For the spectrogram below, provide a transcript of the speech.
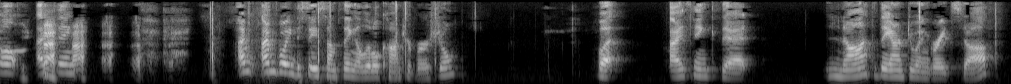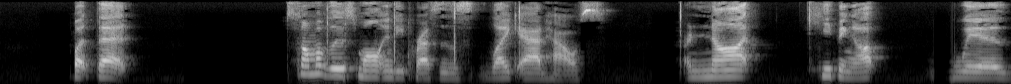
well, I think I'm I'm going to say something a little controversial, but I think that not that they aren't doing great stuff, but that some of the small indie presses like Ad House are not keeping up with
